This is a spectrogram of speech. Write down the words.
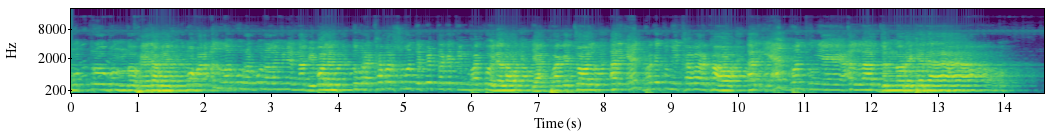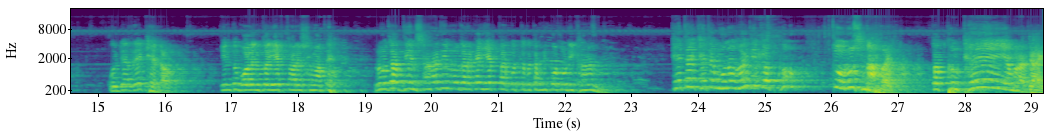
মূত্র বন্ধ হয়ে যাবে। মহান আল্লাহ বলেন, তোমরা খাবার সময়তে পেটটাকে তিন ভাগ করে নাও, এক ভাগে জল আর এক ভাগে তুমি খাবার খাও, আর এক ভাগ তুমি আল্লাহর জন্য রেখে দাও। ওইটা রেখে দাও। কিন্তু বলেন তো ইফতারের সময়তে রোজার দিন, সারাদিন রোজা রেখে ইফতার করতে করতে আপনি কতটি খান? খেতে খেতে মনে হয় যে যখন চরুস না হয়, তখন খেয়ে আমরা যাই।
